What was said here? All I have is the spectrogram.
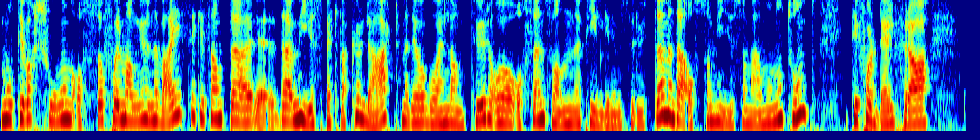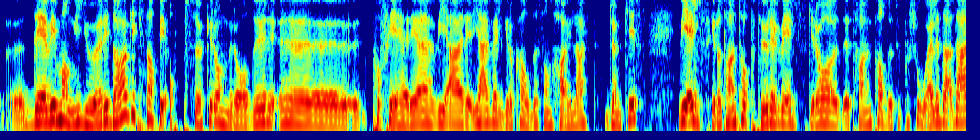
Motivasjon også for mange underveis. ikke sant? Det er, det er, mye spektakulært med det å gå en langtur, og også en sånn pilegrimsrute, men det er også mye som er monotont, til fordel fra det vi mange gjør i dag. ikke sant? Vi oppsøker områder eh, på ferie. Vi er, jeg velger å kalle det sånn highlight junkies. Vi elsker å ta en topptur, eller vi elsker å ta en padletur på Sjoa. Det, det,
